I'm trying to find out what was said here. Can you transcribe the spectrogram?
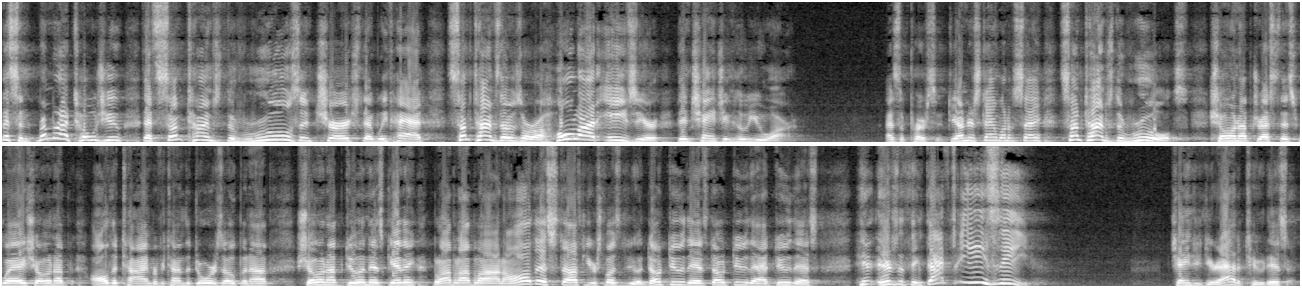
Listen, remember I told you that sometimes the rules in church that we've had, sometimes those are a whole lot easier than changing who you are. As a person. Do you understand what I'm saying? Sometimes the rules, showing up dressed this way, showing up all the time, every time the doors open up, showing up doing this, giving, blah, blah, blah, and all this stuff you're supposed to do. Don't do this, don't do that, do this. Here, here's the thing that's easy. Changing your attitude isn't.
